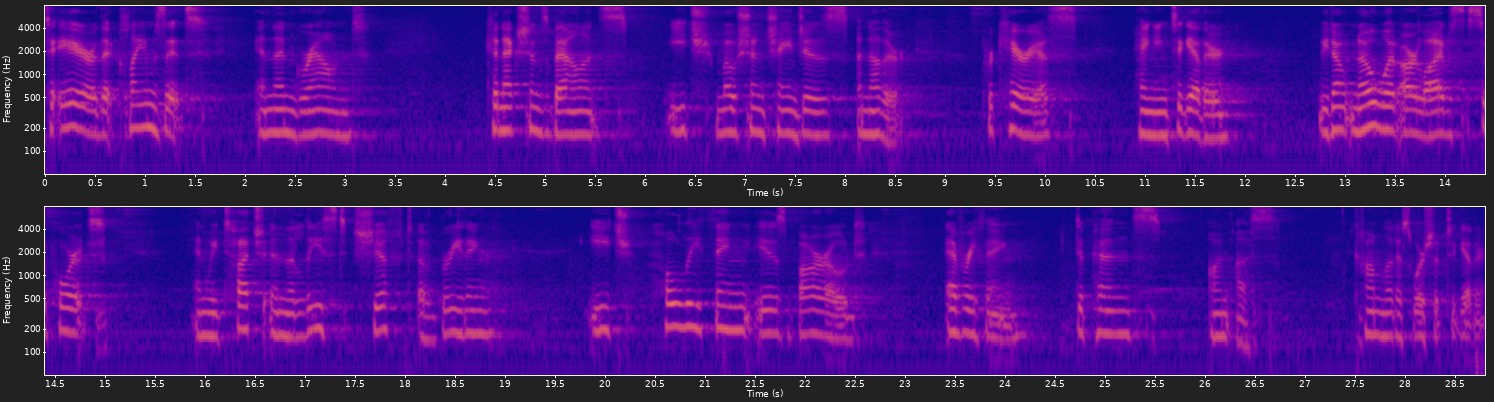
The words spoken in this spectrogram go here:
to air that claims it, and then ground. Connections balance, each motion changes another, precarious, hanging together. We don't know what our lives support, and we touch in the least shift of breathing. Each holy thing is borrowed. Everything depends on us. Come, let us worship together.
